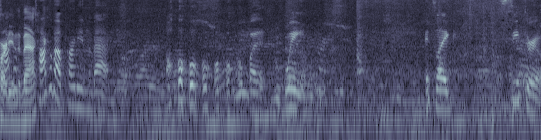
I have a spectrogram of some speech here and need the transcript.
Party in the back? Talk about party in the back. Oh, but wait. It's like see-through.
